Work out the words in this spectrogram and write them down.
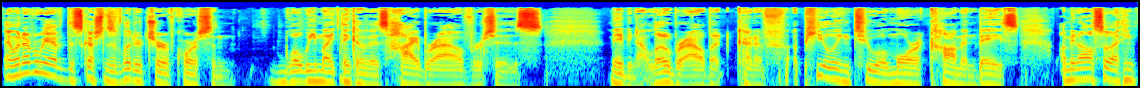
And whenever we have discussions of literature, of course, and what we might think of as highbrow versus maybe not lowbrow, but kind of appealing to a more common base. I mean, also, I think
